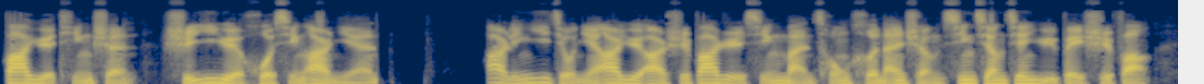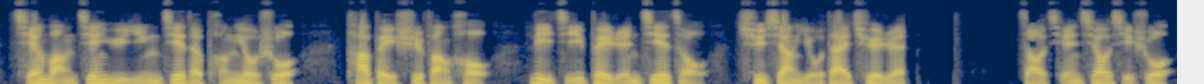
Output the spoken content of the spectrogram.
八月庭审，十一月获刑二年。二零一九年二月二十八日刑满，从河南省新乡监狱被释放，前往监狱迎接的朋友说，他被释放后立即被人接走，去向有待确认。早前消息说，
